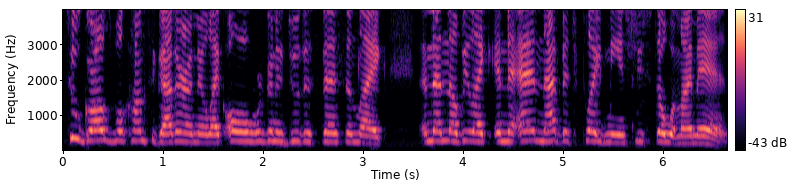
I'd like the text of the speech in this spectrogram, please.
two girls will come together and they're like, oh, we're gonna do this, this, and like, and then they'll be like, in the end, that bitch played me and she's still with my man.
